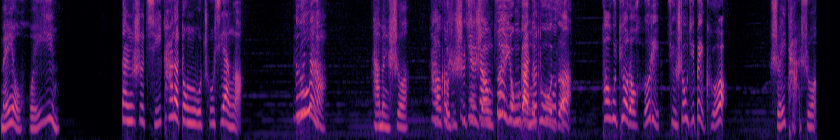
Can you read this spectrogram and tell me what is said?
没有回应。但是其他的动物出现了。露娜，他们说，它可是世界上最勇敢的兔子，它会跳到河里去收集贝壳。水獭说，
